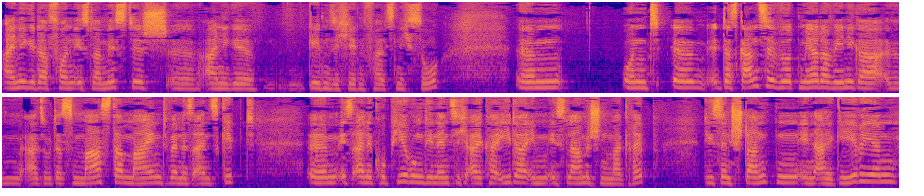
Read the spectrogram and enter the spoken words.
Einige davon islamistisch, äh, einige geben sich jedenfalls nicht so. Ähm, und äh, das Ganze wird mehr oder weniger, ähm, also das Mastermind, wenn es eins gibt, ähm, ist eine Gruppierung, die nennt sich Al-Qaida im islamischen Maghreb. Die ist entstanden in Algerien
